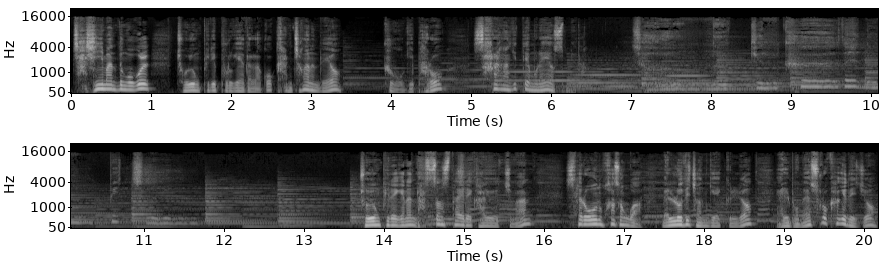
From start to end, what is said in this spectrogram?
자신이 만든 곡을 조용필이 부르게 해달라고 간청하는데요. 그 곡이 바로 사랑하기 때문에였습니다. 느낀 그대 눈빛은 조용필에게는 낯선 스타일의 가요였지만 새로운 화성과 멜로디 전개에 끌려 앨범에 수록하게 되죠.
